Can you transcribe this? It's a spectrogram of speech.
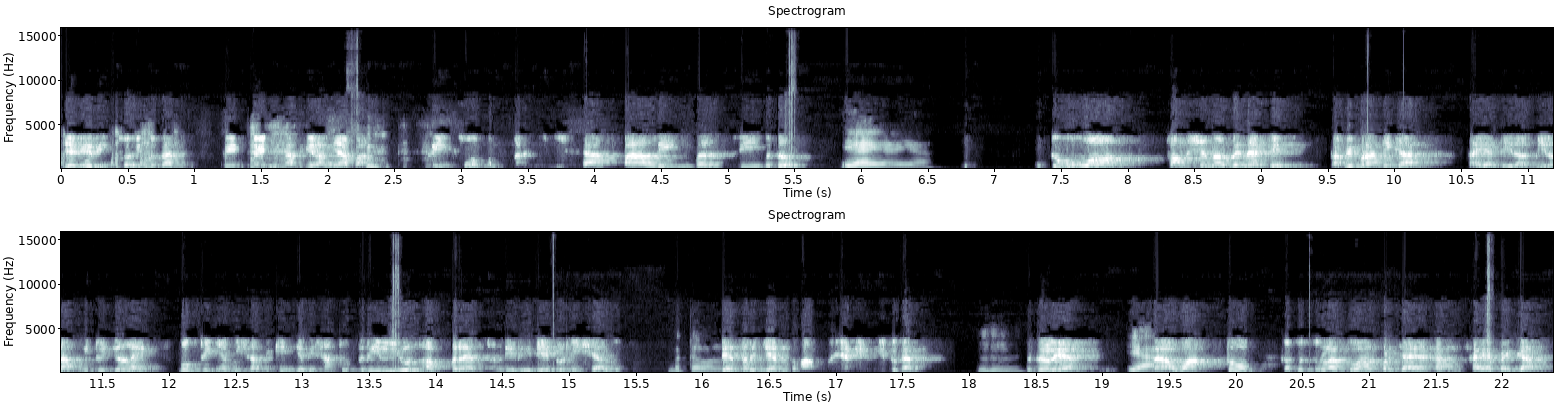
Jadi Rinso itu kan Rinso itu kan bilangnya apa? Rinso membersihkan paling bersih, betul? Iya yeah, iya yeah, iya. Yeah. Itu what? Functional benefit. Tapi perhatikan, saya tidak bilang itu jelek. Buktinya bisa bikin jadi satu triliun brand sendiri di Indonesia loh. Betul. Deterjen apa ya gitu kan? Mm-hmm. Betul ya? Yeah. Nah, waktu kebetulan Tuhan percayakan saya pegang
